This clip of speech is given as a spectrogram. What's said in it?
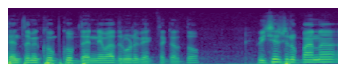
त्यांचं मी खूप खूप धन्यवाद ऋण व्यक्त करतो. विशेष रूपानं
